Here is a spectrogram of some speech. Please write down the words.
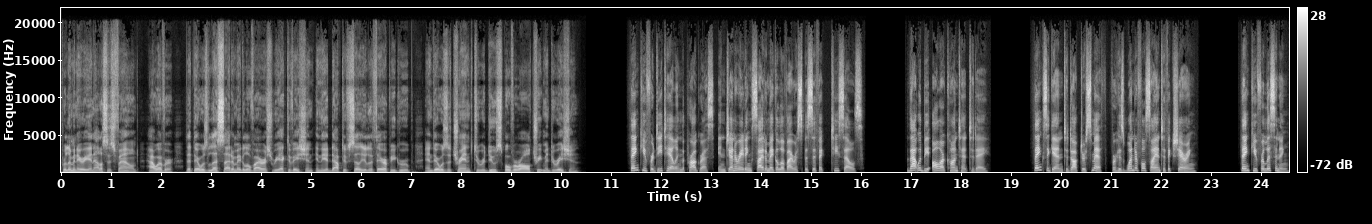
Preliminary analysis found, however, that there was less cytomegalovirus reactivation in the adoptive cellular therapy group, and there was a trend to reduce overall treatment duration. Thank you for detailing the progress in generating cytomegalovirus specific T cells. That would be all our content today. Thanks again to Dr. Smith for his wonderful scientific sharing. Thank you for listening.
